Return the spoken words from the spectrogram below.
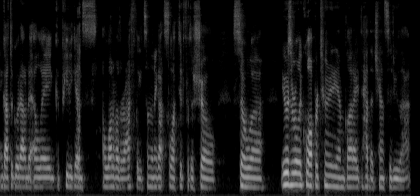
and got to go down to LA and compete against a lot of other athletes. And then I got selected for the show. So uh, it was a really cool opportunity. I'm glad I had the chance to do that.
